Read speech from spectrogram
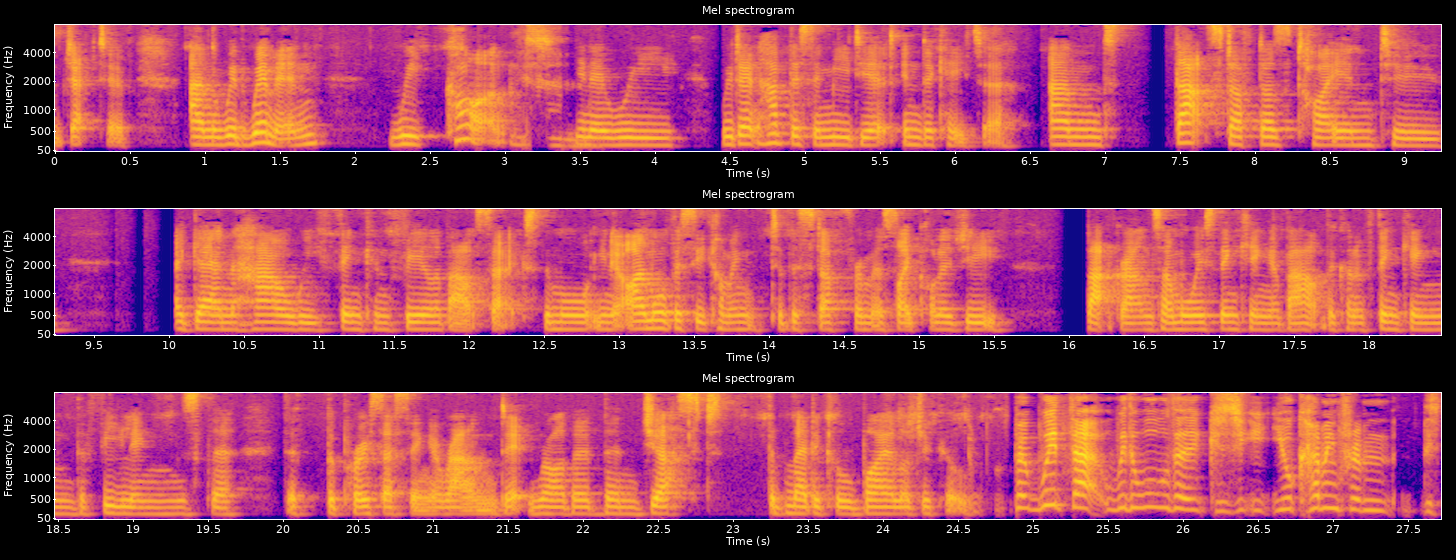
subjective. And with women we can't. You know we we don't have this immediate indicator. And that stuff does tie into again how we think and feel about sex. The more you know i'm obviously coming to this stuff from a psychology background. So i'm always thinking about the kind of thinking the feelings the the, the processing around it rather than just the medical biological. But with that with all the because you're coming from this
